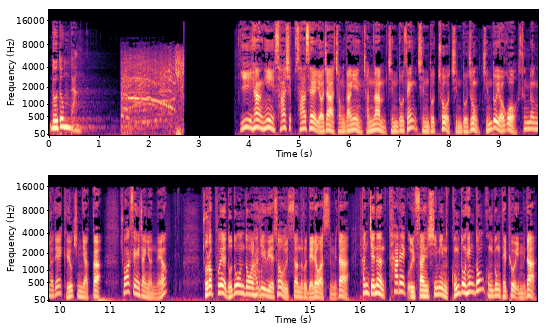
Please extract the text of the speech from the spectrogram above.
노동당, 이향희 44세 여자 정당인 전남 진도생, 진도초, 진도중, 진도여고 승명여대 교육심리학과 총학생회장이었네요. 졸업 후에 노동운동을 하기 위해서 울산으로 내려왔습니다. 현재는 탈핵 울산 시민 공동행동 공동대표입니다.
